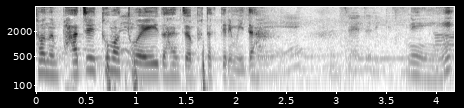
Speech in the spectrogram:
저는 바질 토마토 에이드 한 잔 부탁드립니다. 네, 결제해드리겠습니다. 네.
